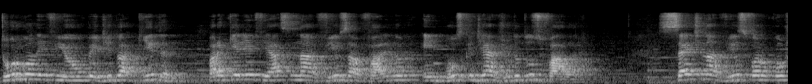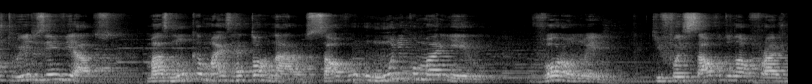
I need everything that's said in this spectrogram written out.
Turgon enviou um pedido a Círdan para que ele enviasse navios a Valinor em busca de ajuda dos Valar. Sete navios foram construídos e enviados, mas nunca mais retornaram, salvo um único marinheiro, Voronoi, que foi salvo do naufrágio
